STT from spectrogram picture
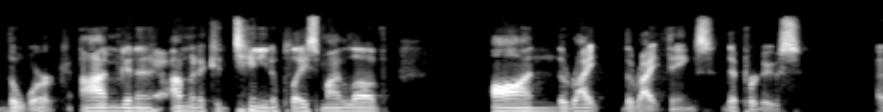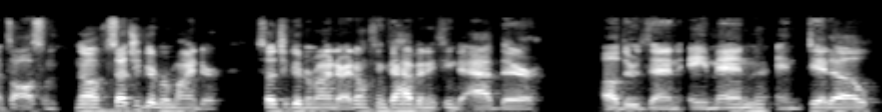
the work. I'm going to, Yeah. I'm going to continue to place my love on the right, the right things that produce. That's awesome. No, such a good reminder. Such a good reminder. I don't think I have anything to add there other than amen and ditto.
